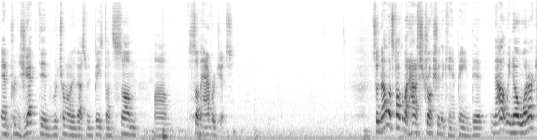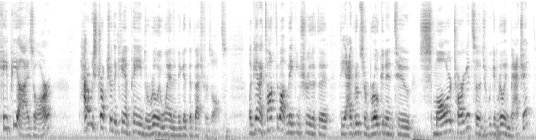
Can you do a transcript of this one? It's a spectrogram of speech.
and projected return on investment based on some um, some averages. So now let's talk about how to structure the campaign. Now that we know what our KPIs are, how do we structure the campaign to really win and to get the best results? Again, I talked about making sure that the, the ad groups are broken into smaller targets so that we can really match it.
